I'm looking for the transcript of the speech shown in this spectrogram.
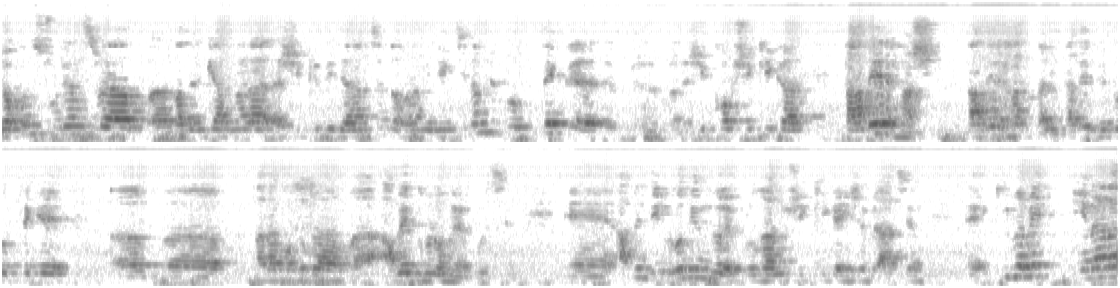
যখন স্টুডেন্টসরা তাদেরকে আপনারা স্বীকৃতি জানাচ্ছেন, তখন আমি দেখছিলাম যে প্রত্যেক মানে শিক্ষক শিক্ষিকা তাদের হাসি। তাদের হাততালি তাদের ভেতর থেকে তারা কতটা আবেগঘন হয়ে পড়ছেন? আপনি দীর্ঘদিন ধরে প্রধান শিক্ষিকা হিসেবে আছেন কীভাবে এনারা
